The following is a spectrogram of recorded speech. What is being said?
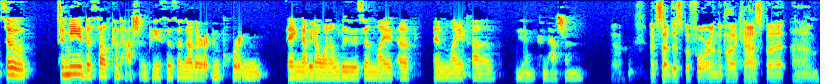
so to me, the self compassion piece is another important thing that we don't want to lose in light of in light of you know compassion. Yeah, I've said this before on the podcast, but um,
